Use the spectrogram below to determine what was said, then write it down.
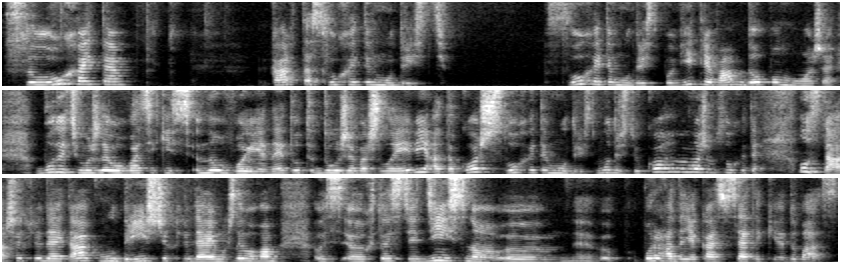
Слухайте. Карта слухайте мудрість. Слухайте мудрість, повітря вам допоможе. Будуть, можливо, у вас якісь новини тут дуже важливі, а також слухайте мудрість. Мудрість у кого ми можемо слухати? У старших людей, так, мудріших людей. Можливо, вам ось е, хтось дійсно е, порада якась все-таки до вас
